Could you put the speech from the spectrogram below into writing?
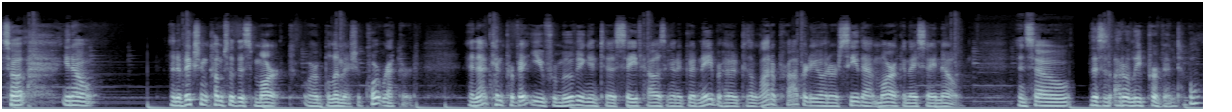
So, you know, an eviction comes with this mark or a blemish, a court record. And that can prevent you from moving into safe housing in a good neighborhood because a lot of property owners see that mark and they say no. And so this is utterly preventable.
